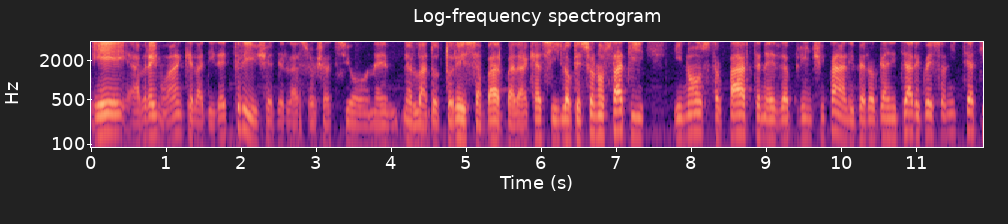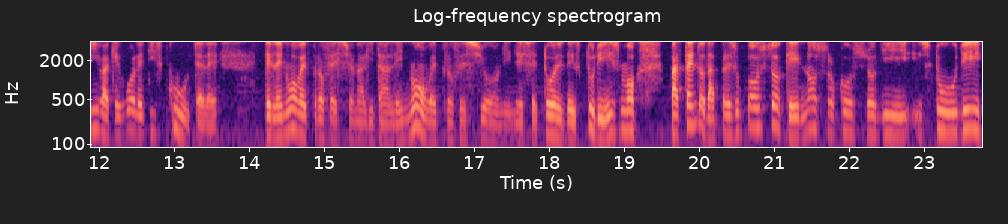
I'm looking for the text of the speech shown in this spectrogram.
e avremo anche la direttrice dell'associazione, la dottoressa Barbara Casillo, che sono stati i nostri partner principali per organizzare questa iniziativa che vuole discutere delle nuove professionalità, le nuove professioni nei settori del turismo, partendo dal presupposto che il nostro corso di studi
